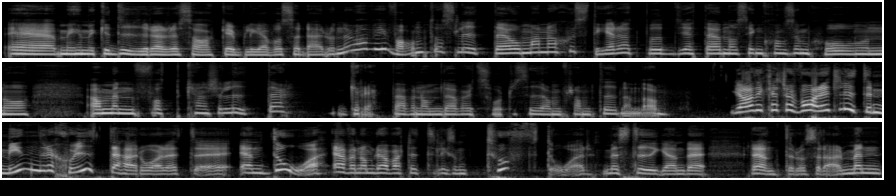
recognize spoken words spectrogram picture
eh, med hur mycket dyrare saker blev och sådär. Och nu har vi vant oss lite och man har justerat budgeten och sin konsumtion och ja, men fått kanske lite grepp, även om det har varit svårt att säga om framtiden då. Ja, det kanske har varit lite mindre skit det här året eh, ändå, även om det har varit ett liksom, tufft år med stigande räntor och sådär. Men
